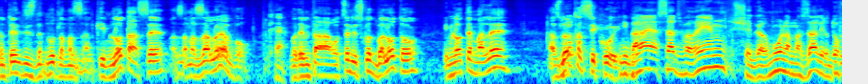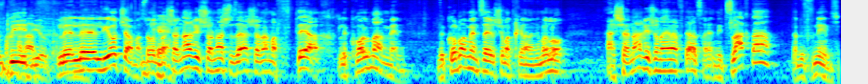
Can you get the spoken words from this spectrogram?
נותנת הזדמנות למזל. כי אם לא תעשה, אז המזל לא יבוא. כן. זאת אומרת, אם אתה רוצה לזכות בלוטו, אם לא תמלא, אז לא יהיה לך סיכוי. גיא עשה דברים שגרמו למזל לרדוף אחריו. בדיוק, להיות שם. זאת אומרת, כן. בשנה הראשונה, שזו הייתה שנה מפתח לכל מאמן, וכל מאמן צעיר שמתחיל, אני אומר לו, השנה הראשונה היא מפתח אצלך, אם הצלחת, אתה בפנים. ש-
